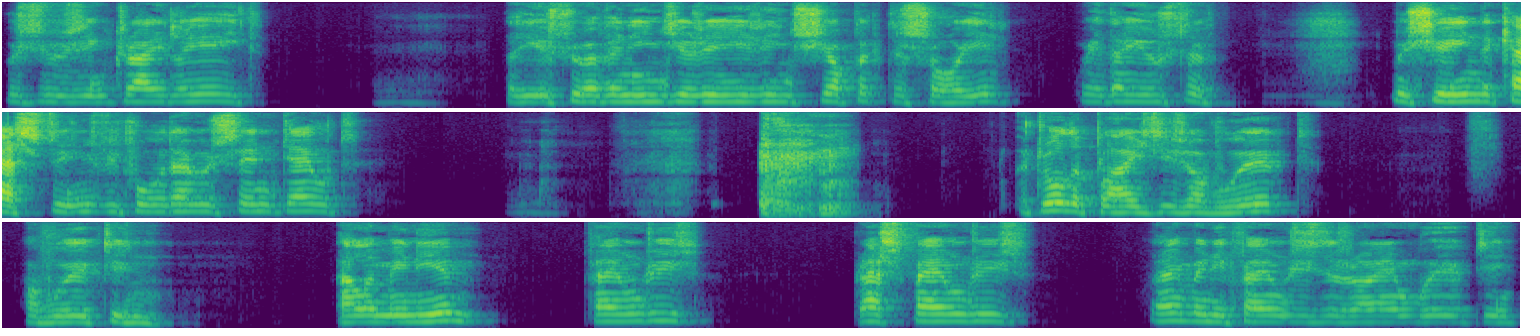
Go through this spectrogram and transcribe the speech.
which was in Cradley Heath. They used to have an engineering shop at the side where they used to machine the castings before they were sent out. At other places I've worked, I've worked in aluminium foundries, brass foundries, How many foundries that I am worked in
